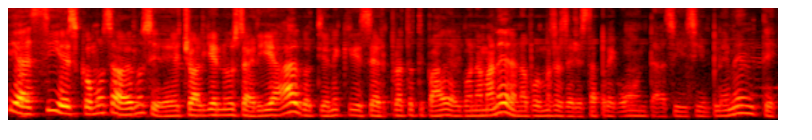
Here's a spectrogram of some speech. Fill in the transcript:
Y así es como sabemos si de hecho alguien usaría algo. Tiene que ser prototipado de alguna manera. No podemos hacer esta pregunta así simplemente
